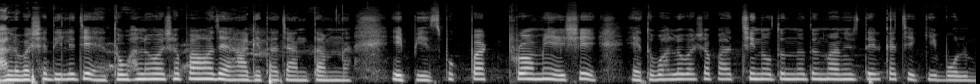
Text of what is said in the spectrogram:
ভালোবাসা দিলে যে এত ভালোবাসা পাওয়া যায়, আগে তা জানতাম না। এই ফেসবুক প্ল্যাটফর্মে এসে এত ভালোবাসা পাচ্ছি নতুন নতুন মানুষদের কাছে কি বলব?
